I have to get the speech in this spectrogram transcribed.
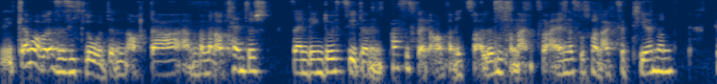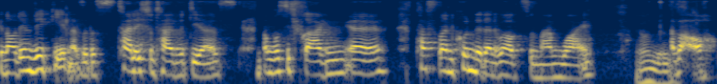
ich glaube aber, dass es sich lohnt, denn auch da, ähm, wenn man authentisch sein Ding durchzieht, dann passt es vielleicht auch einfach nicht zu alles, zu allen, das muss man akzeptieren und genau den Weg gehen. Also das teile ich total mit dir. Es, man muss sich fragen, äh, passt mein Kunde dann überhaupt zu meinem Why? Ja, aber auch.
